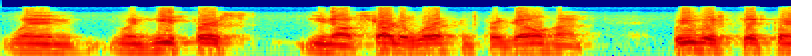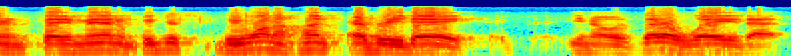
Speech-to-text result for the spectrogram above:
when when he first you know started working for Go Hunt, we would sit there and say, man, we just we want to hunt every day. You know, is there a way that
